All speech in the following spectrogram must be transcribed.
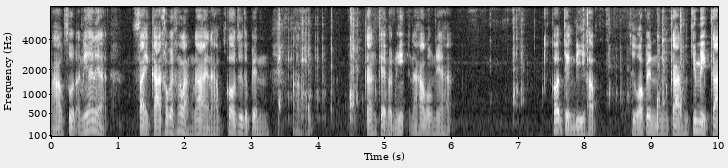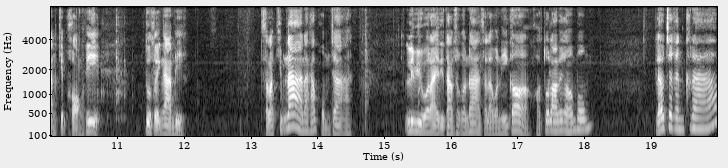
นะครับ ส่วนอันเนี้ยเนี่ยใส่การ์ดเข้าไปข้างหลังได้นะครับ ก็จะเป็น การแกะแบบนี้นะครับผมเนี่ยฮะก็เจ๋งดีครับ ถือว่าเป็นการกิมมิคการเก็บของที่ดูสวยงามดีสำหรับคลิปหน้านะครับ ผมจะรีวิวอะไรติดตามชมกันได้สำหรับวันนี้ก็ขอตัวลาไปก่อนครับผม แล้วเจอกันครับ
